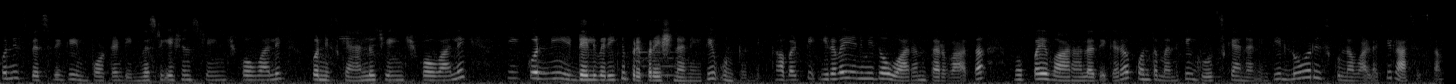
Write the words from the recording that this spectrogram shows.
కొన్ని స్పెసిఫిక్గా ఇంపార్టెంట్ ఇన్వెస్టిగేషన్స్ చేయించుకోవాలి కొన్ని స్కాన్లు చేయించుకోవాలి ఈ కొన్ని డెలివరీకి ప్రిపరేషన్ అనేది ఉంటుంది. కాబట్టి ఇరవై ఎనిమిదో వారం తర్వాత ముప్పై వారాల దగ్గర కొంతమందికి గ్రోత్ స్కాన్ అనేది లో రిస్క్ ఉన్న వాళ్ళకి రాసిస్తాం.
